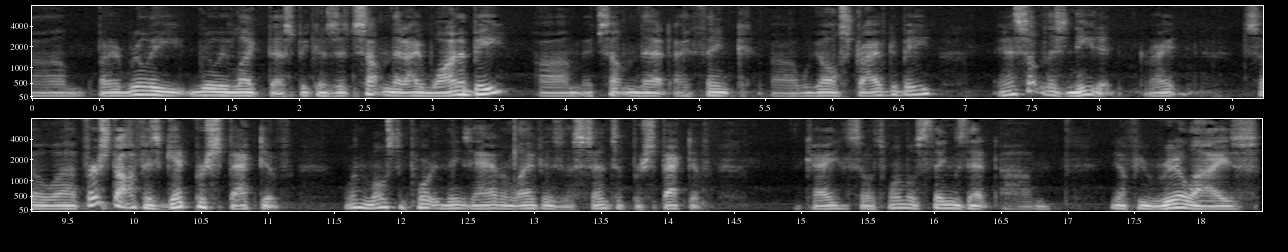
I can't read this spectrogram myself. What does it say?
Um, but I really, really like this because it's something that I want to be. Um, it's something that I think uh, we all strive to be, and it's something that's needed, right? So, uh, first off, is get perspective. One of the most important things to have in life is a sense of perspective. Okay, so it's one of those things that um, you know if you realize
